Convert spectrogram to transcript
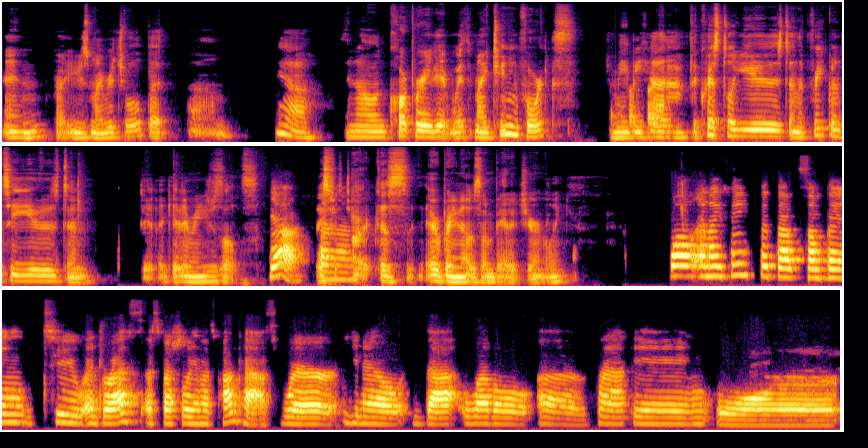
And probably use my ritual, but um, yeah, and I'll incorporate it with my tuning forks. Maybe have the crystal used and the frequency used, and did I get any results? Yeah. I should start because everybody knows I'm bad at journaling. Well, and I think that that's something to address, especially in this podcast, where, you know, that level of tracking or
